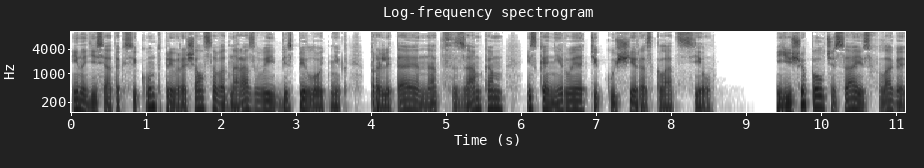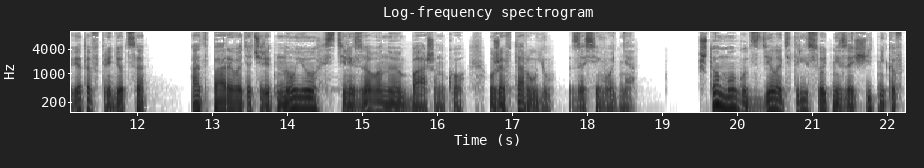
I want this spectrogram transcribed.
и на десяток секунд превращался в одноразовый беспилотник, пролетая над замком и сканируя текущий расклад сил. Еще полчаса из флага ветов придется отпарывать очередную стилизованную башенку, уже вторую за сегодня. Что могут сделать три сотни защитников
